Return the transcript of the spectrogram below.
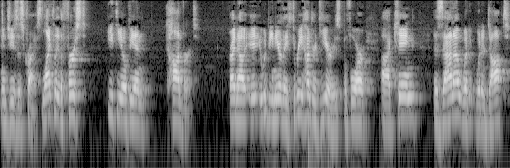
in Jesus Christ, likely the first Ethiopian convert. Right now, it, would be nearly 300 years before uh, King Ezana would, would adopt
